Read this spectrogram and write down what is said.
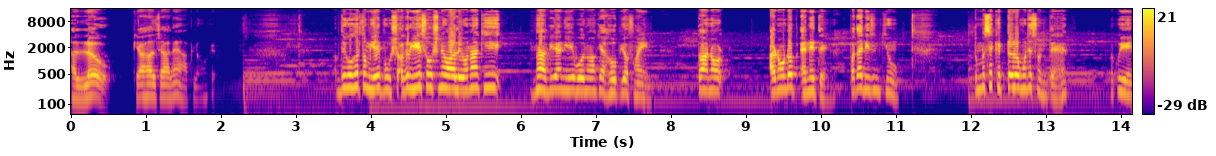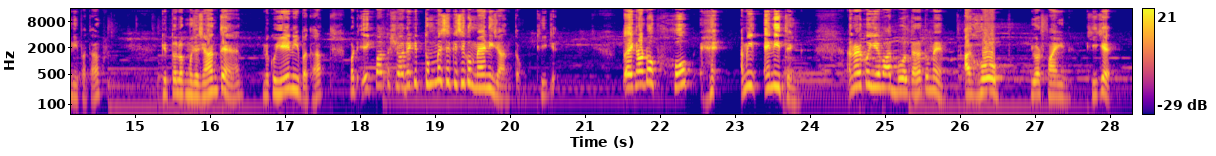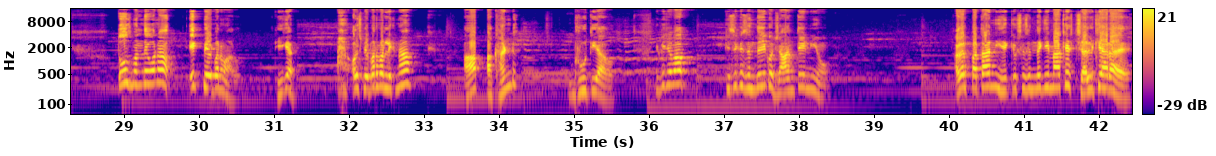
Hello, क्या हाल चाल है आप लोगों के? अब देखो, अगर तुम ये पूछ, अगर ये सोचने वाले हो ना कि मैं अगले ये बोलूँगा कि आई होप यू फाइन तो I not I don't hope anything पता है रीज़न क्यों? तुम में से कितने लोग मुझे सुनते हैं? मेरे को ये नहीं पता। कितने लोग मुझे जानते हैं? मेरे को ये नहीं पता। बट एक बात तो श्योर है कि तुम में से किसी को मैं नहीं जानता हूँ, ठीक है? तो I not of hope I mean anything अगर कोई ये बात बोलता है ना तुम्हें I hope you are fine ठीक है? तो उस बंदे को ना एक पेपर मारो, ठीक है? और उस पेपर पर लिखना, आप अखंड भूतिया हो। क्योंकि जब आप किसी की ज़िंदगी को जानते नहीं हो, अगर पता नहीं है कि उसकी ज़िंदगी में आखिर चल क्या रहा है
